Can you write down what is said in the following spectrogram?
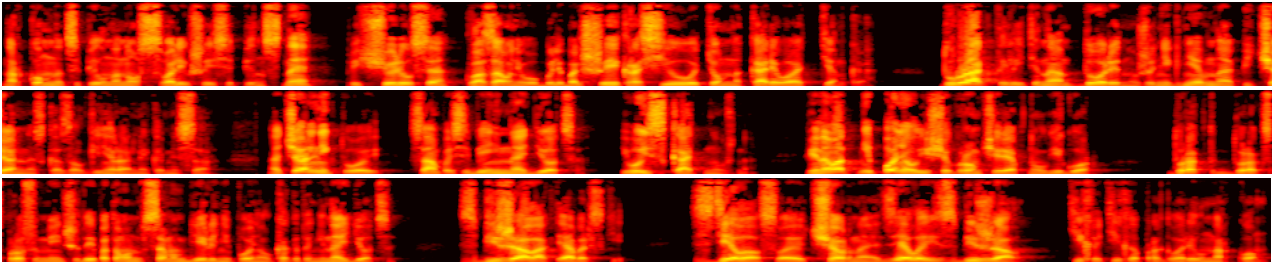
Нарком нацепил на нос свалившееся пенсне, прищурился, глаза у него были большие, красивого темно-карего оттенка. «Дурак ты, лейтенант Дорин!» уже не гневно, а печально, сказал генеральный комиссар. «Начальник твой сам по себе не найдется. Его искать нужно». «Виноват не понял», еще громче рявкнул Егор. Дурак так дурак спросу меньше, да и потом он в самом деле не понял, как это не найдется. Сбежал Октябрьский. Сделал свое черное дело и сбежал. Тихо-тихо проговорил нарком.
